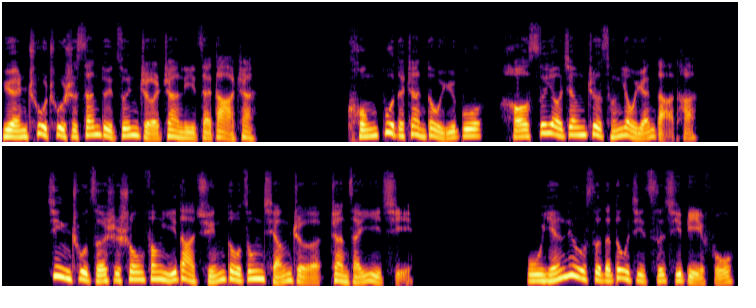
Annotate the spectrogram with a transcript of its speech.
远处处是三对尊者站立在大战，恐怖的战斗余波好似要将这层药园打塌。近处则是双方一大群斗宗强者站在一起，五颜六色的斗技此起彼伏，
